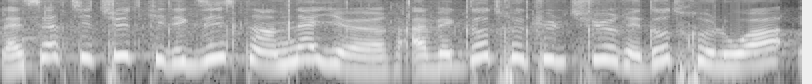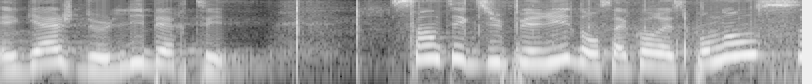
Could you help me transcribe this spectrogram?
La certitude qu'il existe un ailleurs, avec d'autres cultures et d'autres lois, est gage de liberté. Saint-Exupéry, dans sa correspondance,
